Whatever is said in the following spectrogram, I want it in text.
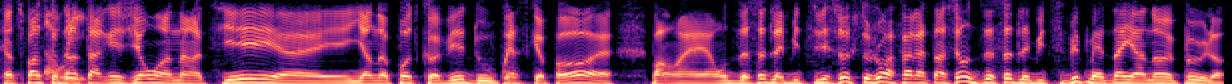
Quand tu penses que ah dans ta région en entier, euh, il y en a pas de COVID ou presque pas. Euh, bon, euh, on disait ça de la BTB. C'est sûr que c'est toujours à faire attention. On disait ça de la BTB, puis maintenant il y en a un peu. là.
